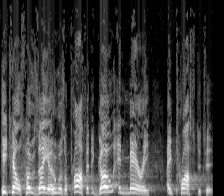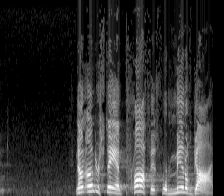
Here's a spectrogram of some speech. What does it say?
He tells Hosea, who was a prophet, to go and marry a prostitute. Now, understand, prophets were men of God.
